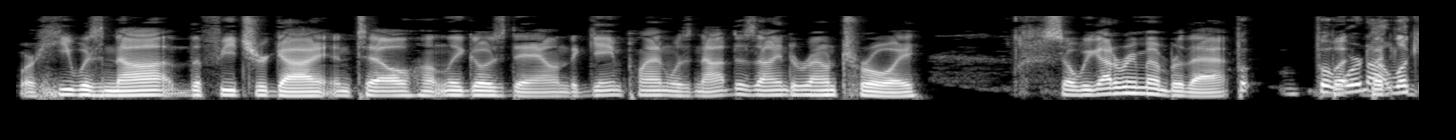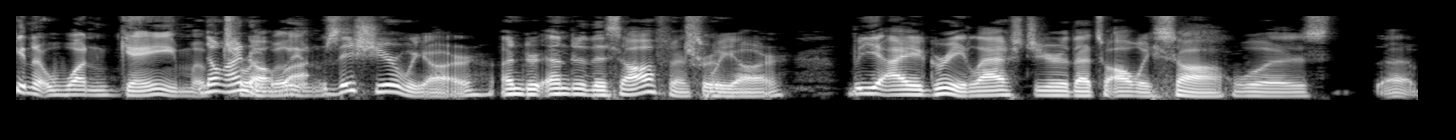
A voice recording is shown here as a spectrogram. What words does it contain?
where he was not the feature guy until Huntley goes down. The game plan was not designed around Troy. So we got to remember that. But, But- we're not but- looking at one game of no, Troy I know. Williams. This year we are under under this offense. True. We are, but yeah, I agree. Last year, that's all we saw was a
